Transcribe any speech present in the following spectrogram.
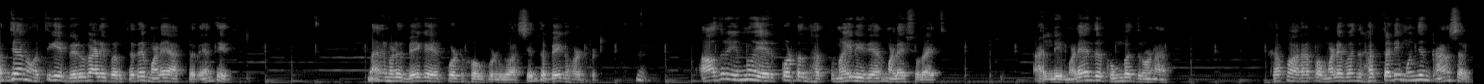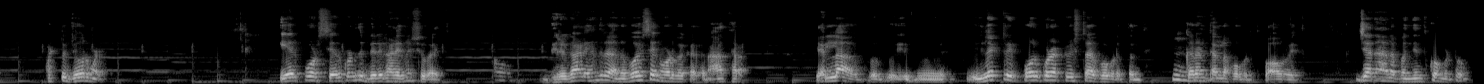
ಮಧ್ಯಾಹ್ನ ಹೊತ್ತಿಗೆ ಬಿರುಗಾಳಿ ಬರ್ತದೆ ಮಳೆ ಆಗ್ತದೆ ಅಂತ ಇತ್ತು. ನಾನು ಮಾಡಿದ ಬೇಗ ಏರ್ಪೋರ್ಟ್ಗೆ ಹೋಗ್ಬಿಡುದು ವಾಸಿ ಅಂತ ಬೇಗ ಹೊರಟ್ಬಿಟ್ಟು ಆದರೂ ಇನ್ನೂ ಏರ್ಪೋರ್ಟ್ ಒಂದು ಹತ್ತು ಮೈಲ್ ಇದೆ ಅಂತ ಮಳೆ ಶುರು ಆಯ್ತು ಅಲ್ಲಿ ಮಳೆ ಅಂದ್ರೆ ಕುಂಭದ್ರೋಣ ಅದು. ರಪ ರಪ ಮಳೆ ಬಂದ್ರೆ ಹತ್ತು ಅಡಿ ಮುಂದಿನ ಕಾಣಿಸಲ್ಲ. ಅಷ್ಟು ಜೋರು ಮಳೆ. ಏರ್ಪೋರ್ಟ್ ಸೇರ್ಕೊಳ್ಳೋದು ಬಿರುಗಾಳಿನೂ ಶುರು ಆಯ್ತು. ಬಿರುಗಾಳಿ ಅಂದ್ರೆ ಅನುಭವಿಸೇ ನೋಡ್ಬೇಕಾದ್ರೆ ಆ ಥರ. ಎಲ್ಲ ಇಲೆಕ್ಟ್ರಿಕ್ ಪೋಲ್ ಕೂಡ ಟ್ವಿಸ್ಟ್ ಆಗಿ ಹೋಗ್ಬಿಡುತ್ತಂತೆ. ಕರೆಂಟ್ ಎಲ್ಲ ಹೋಗ್ಬಿಡ್ತು ಪವರ್ ಹೋಯ್ತು. ಜನ ಎಲ್ಲ ಬಂದು ನಿಂತ್ಕೊಂಡ್ಬಿಟ್ಟು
